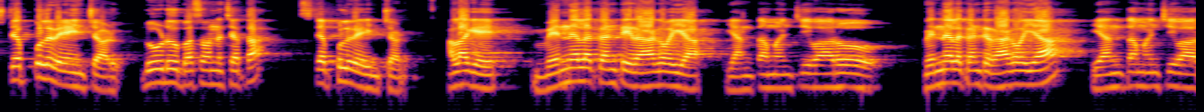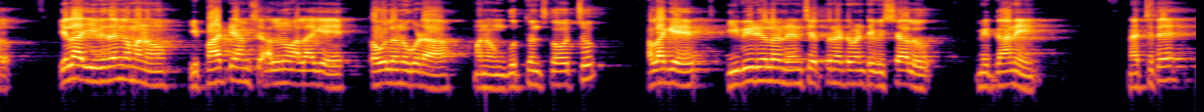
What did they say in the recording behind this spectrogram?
స్టెప్పులు వేయించాడు. డూడు బసవన్న చేత స్టెప్పులు వేయించాడు. అలాగే వెన్నెల కంటి రాఘవయ్య ఎంత మంచివారో. వెన్నెల కంటి రాఘవయ్య ఎంత మంచివారు. ఇలా ఈ విధంగా మనం ఈ పాఠ్యాంశాలను అలాగే కవులను కూడా మనం గుర్తుంచుకోవచ్చు. అలాగే ఈ వీడియోలో నేను చెప్పినటువంటి విషయాలు మీకు కానీ నచ్చితే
